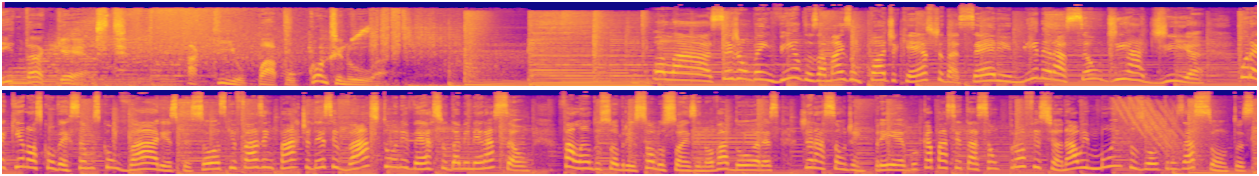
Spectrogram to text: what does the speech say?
Itacast. Aqui o papo continua. Olá, sejam bem-vindos a mais um podcast da série Mineração Dia a Dia. Por aqui nós conversamos com várias pessoas que fazem parte desse vasto universo da mineração, falando sobre soluções inovadoras, geração de emprego, capacitação profissional e muitos outros assuntos.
